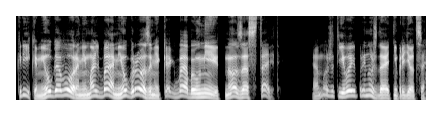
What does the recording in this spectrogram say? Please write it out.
Криками, уговорами, мольбами, угрозами, как бабы умеют, но заставит. А может, его и принуждать не придется.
